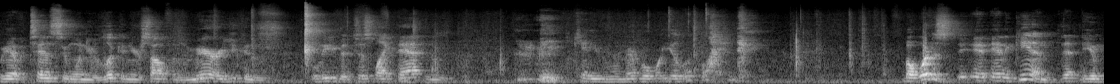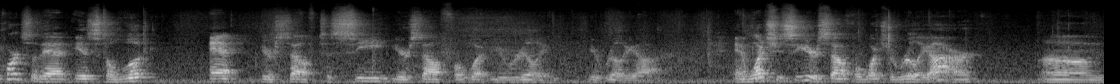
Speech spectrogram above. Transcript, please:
We have a tendency when you look in yourself in the mirror, you can leave it just like that and can't even remember what you look like. But what is, and and again, that the importance of that is to look at yourself, to see yourself for what you really, you really are. And once you see yourself for what you really are, um,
